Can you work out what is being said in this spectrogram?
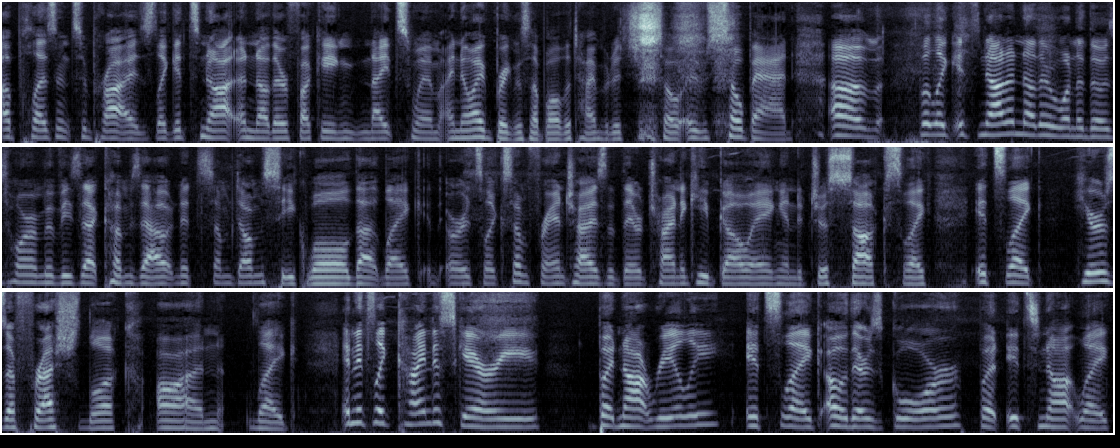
a pleasant surprise. Like it's not another fucking night swim. I know I bring this up all the time, but it's just so it was so bad. Um, but like it's not another one of those horror movies that comes out and it's some dumb sequel that like or it's like some franchise that they're trying to keep going and it just sucks. Like it's like here's a fresh look on like and it's like kind of scary but not really. It's like, oh, there's gore, but it's not like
